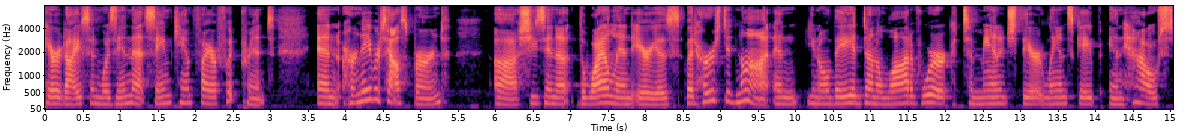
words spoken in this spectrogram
Paradise, and was in that same Camp Fire footprint. And her neighbor's house burned uh, she's in a, the wildland areas, but hers did not. And, you know, they had done a lot of work to manage their landscape and house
